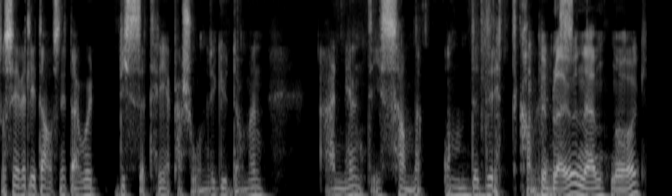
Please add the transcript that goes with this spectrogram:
så ser vi et lite avsnitt der hvor disse tre personer i guddommen er nevnt i samme åndedrett. Kan vi Det ble jo nevnt nå òg.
